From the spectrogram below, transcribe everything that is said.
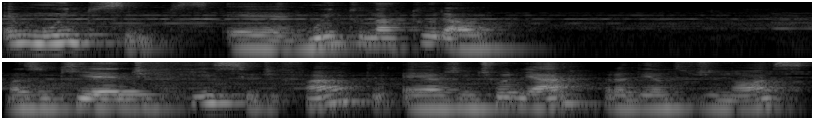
é muito simples, é muito natural. Mas o que é difícil de fato é a gente olhar para dentro de nós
